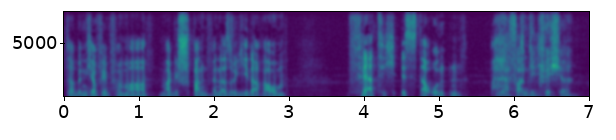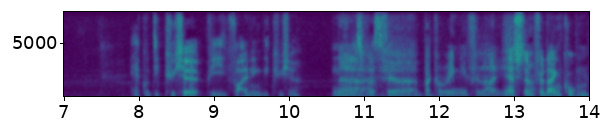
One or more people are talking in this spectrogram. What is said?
da bin ich auf jeden Fall mal, mal gespannt, wenn da so jeder Raum fertig ist da unten. ja, vor allem die Küche. Ja gut, die Küche, wie vor allen Dingen die Küche. Na, für Baccarini vielleicht. Ja, stimmt, für deinen Kuchen.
